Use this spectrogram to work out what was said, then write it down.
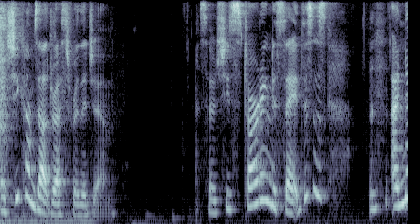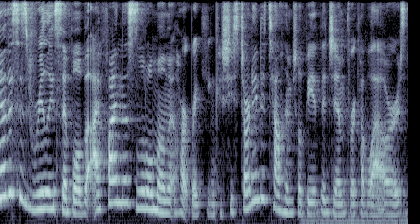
And she comes out dressed for the gym. So she's starting to say, This is, I know this is really simple, but I find this little moment heartbreaking because she's starting to tell him she'll be at the gym for a couple hours.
